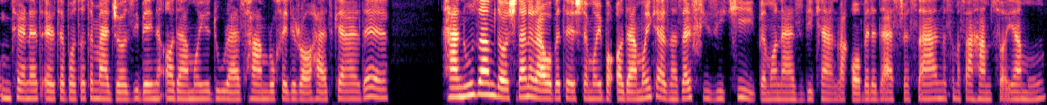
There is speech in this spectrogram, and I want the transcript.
اینترنت ارتباطات مجازی بین آدمای دور از هم رو خیلی راحت کرده هنوزم داشتن روابط اجتماعی با آدمایی که از نظر فیزیکی به ما نزدیکن و قابل دسترسن مثل مثلا همسایمون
